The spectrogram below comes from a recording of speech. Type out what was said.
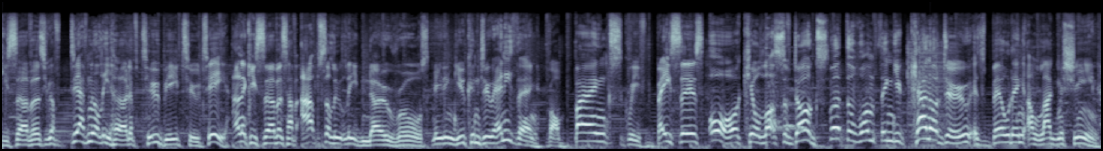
Anarchy servers, you have definitely heard of 2B2T. Anarchy servers have absolutely no rules, meaning you can do anything. Rob banks, grief bases, or kill lots of dogs. But the one thing you cannot do is building a lag machine.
